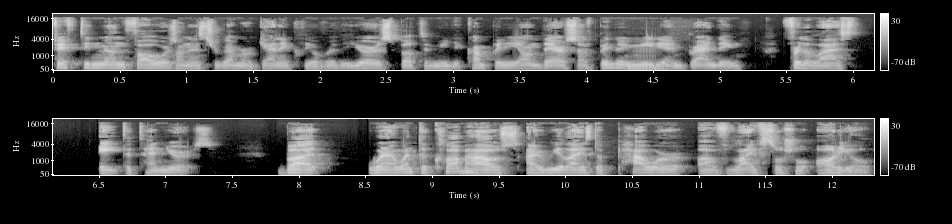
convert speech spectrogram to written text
15 million followers on Instagram organically over the years, built a media company on there. So I've been doing Hmm. media and branding for the last eight to 10 years. But when I went to Clubhouse, I realized the power of live social audio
